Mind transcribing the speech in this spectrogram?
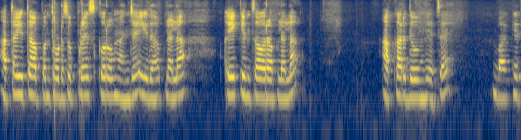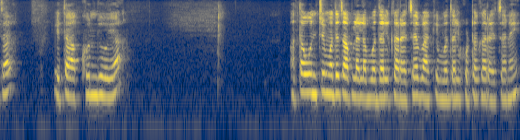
आता इथं आपण थोडंसं प्रेस करू. म्हणजे इथं आपल्याला एक इंचावर आपल्याला आकार देऊन घ्यायचा आहे. बाकीचा इथं आखून घेऊया. आता उंचीमध्येच आपल्याला बदल करायचा आहे. बाकी बदल कुठं करायचा नाही.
